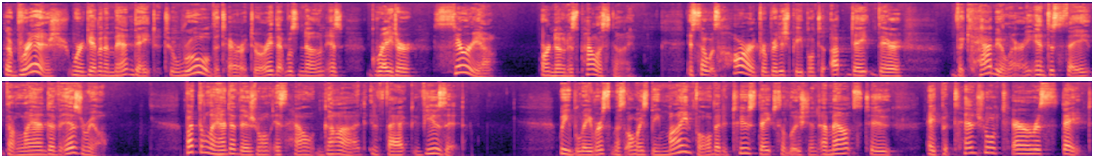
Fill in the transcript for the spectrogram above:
the British were given a mandate to rule the territory that was known as Greater Syria, or known as Palestine. And so it's hard for British people to update their vocabulary and to say the land of Israel. But the land of Israel is how God, in fact, views it. We believers must always be mindful that a two state solution amounts to a potential terrorist state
